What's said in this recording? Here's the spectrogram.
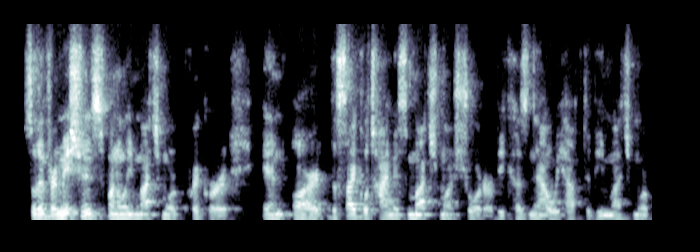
So the information is funnily much more quicker and our the cycle time is much much shorter because now we have to be much more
